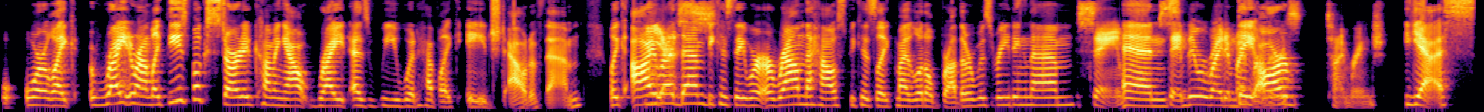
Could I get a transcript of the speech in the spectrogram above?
or like right around like these books started coming out right as we would have like aged out of them. Like I read them because they were around the house because like my little brother was reading them. Same. And Same. They were right in my they are- time range. Yes,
